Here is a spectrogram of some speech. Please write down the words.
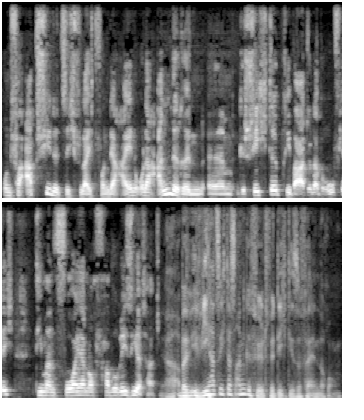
und verabschiedet sich vielleicht von der einen oder anderen ähm, Geschichte, privat oder beruflich, die man vorher noch favorisiert hat. Ja, aber wie, wie hat sich das angefühlt für dich, diese Veränderung?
